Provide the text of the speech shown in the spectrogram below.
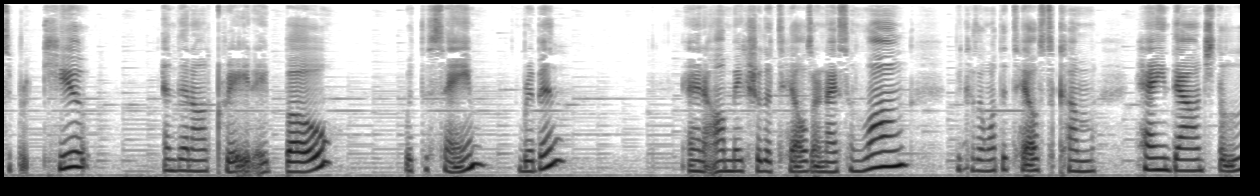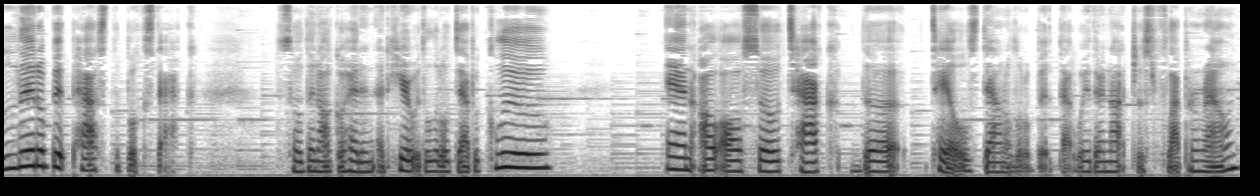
Super cute. And then I'll create a bow with the same ribbon. And I'll make sure the tails are nice and long because I want the tails to come hanging down just a little bit past the book stack. So then I'll go ahead and adhere it with a little dab of glue. And I'll also tack the tails down a little bit. That way they're not just flapping around.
